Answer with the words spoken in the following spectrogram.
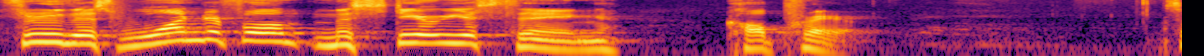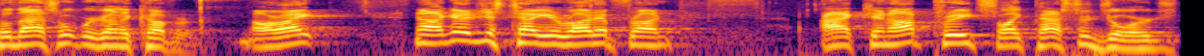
through this wonderful, mysterious thing called prayer. So that's what we're going to cover. All right? Now, I got to just tell you right up front I cannot preach like Pastor George.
